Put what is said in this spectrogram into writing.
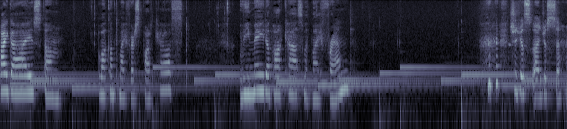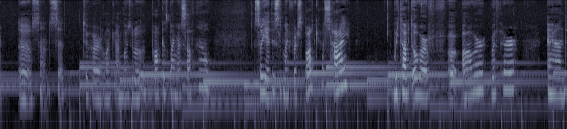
Hi guys, um, welcome to my first podcast. We made a podcast with my friend. she just, I just said, uh, said, to her like I'm going to do a podcast by myself now. So yeah, this is my first podcast. Hi, we talked over an hour with her, and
